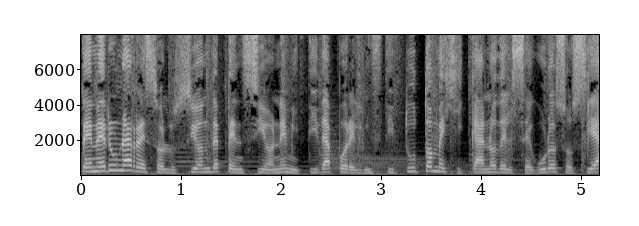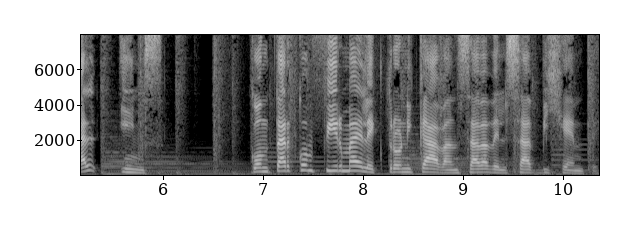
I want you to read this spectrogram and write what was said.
Tener una resolución de pensión emitida por el Instituto Mexicano del Seguro Social, IMSS. Contar con firma electrónica avanzada del SAT vigente.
